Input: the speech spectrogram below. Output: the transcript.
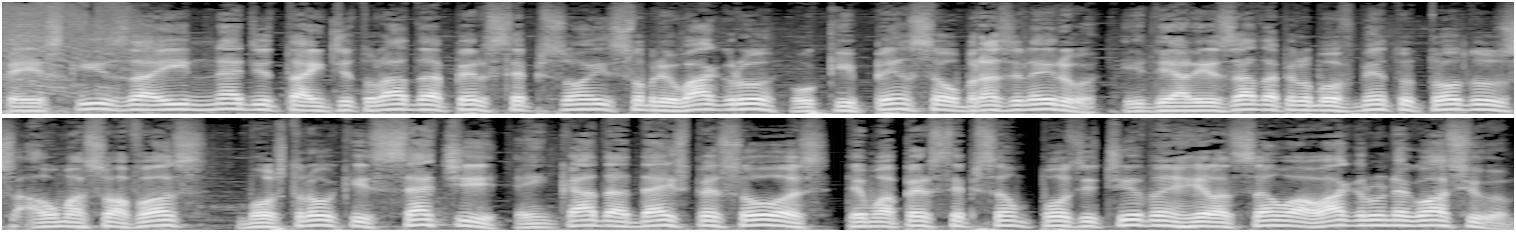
Pesquisa inédita intitulada Percepções sobre o Agro, o que pensa o brasileiro, idealizada pelo movimento Todos a uma só voz, mostrou que sete em cada dez pessoas têm uma percepção positiva em relação ao agronegócio.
